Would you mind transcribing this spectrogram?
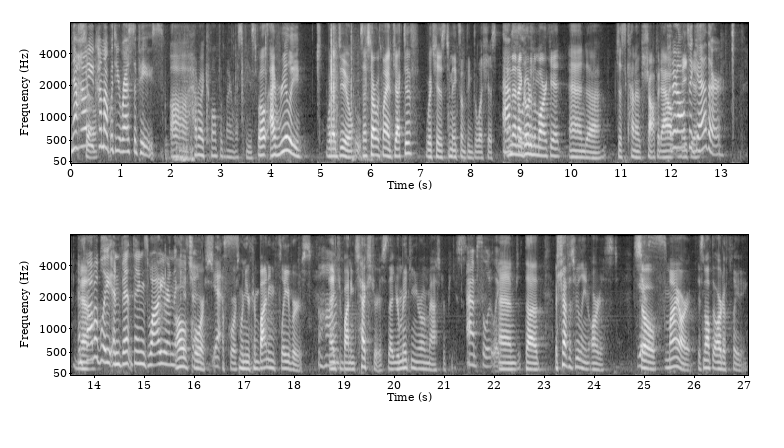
Now, how do you come up with your recipes? Uh, how do I come up with my recipes? Well, I really, what I do is I start with my objective, which is to make something delicious, and then I go to the market and uh, just kind of shop it out. Put it all together. And Yeah. probably invent things while you're in the kitchen. Oh, of course. Yes. Of course. When you're combining flavors Uh-huh. and combining textures, that you're making your own masterpiece. Absolutely. And the, a chef is really an artist. So Yes. my art is not the art of plating;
